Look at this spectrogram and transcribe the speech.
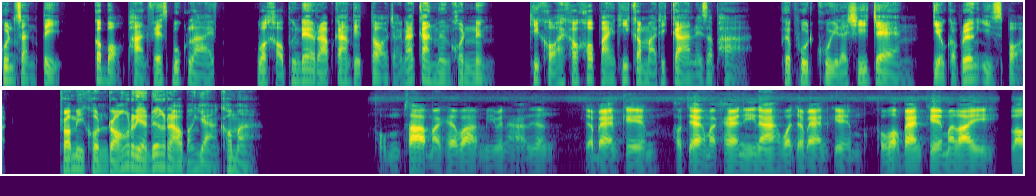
คุณสันติก็บอกผ่าน Facebook Live ว่าเขาเพิ่งได้รับการติดต่อจากนักการเมืองคนหนึ่ง ที่ขอให้เขาเข้าไปที่กรรมาธิการในสภา เพื่อพูดคุยและชี้แจง เกี่ยวกับเรื่อง e-sport เพราะมีคนร้องเรียนเรื่องราวบางอย่างเข้ามา ผมทราบมาแค่ว่ามีปัญหาเรื่อง จะแบนเกมเขาแจ้งมาแค่นี้นะว่าจะแบนเกม ผมบอกแบนเกมอะไร เรา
